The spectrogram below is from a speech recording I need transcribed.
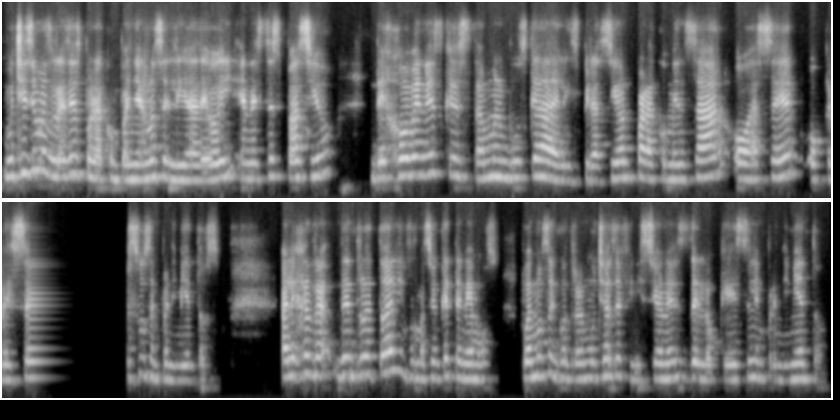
Muchísimas gracias por acompañarnos el día de hoy en este espacio de jóvenes que estamos en búsqueda de la inspiración para comenzar o hacer o crecer sus emprendimientos. Alejandra, dentro de toda la información que tenemos, podemos encontrar muchas definiciones de lo que es el emprendimiento.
